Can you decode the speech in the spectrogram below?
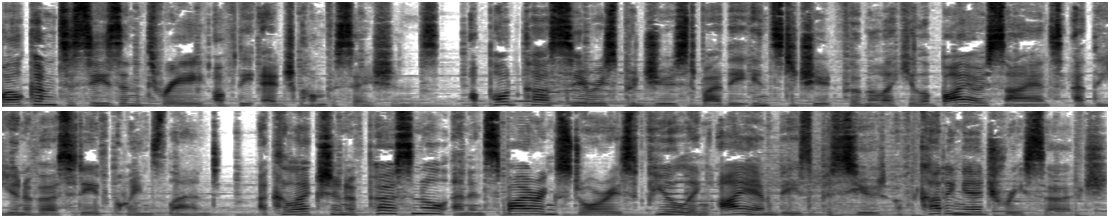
Welcome to season three of The Edge Conversations, a podcast series produced by the Institute for Molecular Bioscience at the University of Queensland, a collection of personal and inspiring stories fueling IMB's pursuit of cutting edge research.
